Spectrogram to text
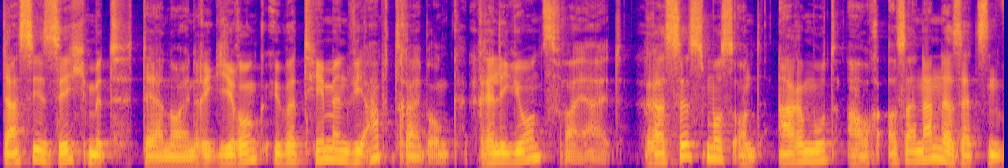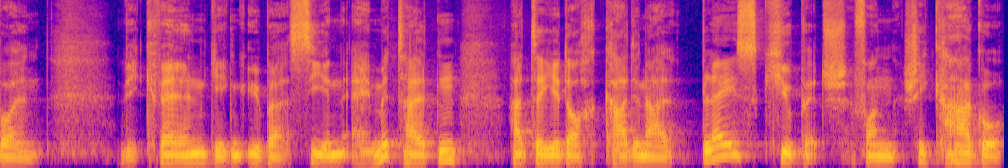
dass sie sich mit der neuen Regierung über Themen wie Abtreibung, Religionsfreiheit, Rassismus und Armut auch auseinandersetzen wollen. Wie Quellen gegenüber CNA mitteilten, hatte jedoch Kardinal Blaise Cupich von Chicago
